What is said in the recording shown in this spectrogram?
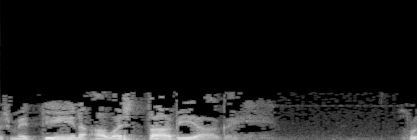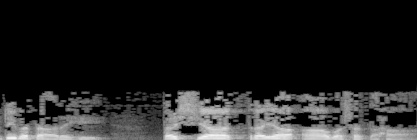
उसमें तीन अवस्था भी आ गई। श्रुति बता रही तस्य त्रय आवसतः।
